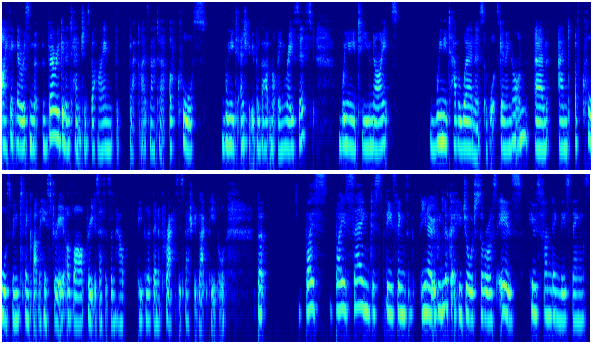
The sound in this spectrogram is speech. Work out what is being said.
I think there are some very good intentions behind the Black Lives Matter. Of course, we need to educate people about not being racist. We need to unite. We need to have awareness of what's going on. Um, and of course, we need to think about the history of our predecessors and how people have been oppressed, especially black people. But by by saying these things, you know, if we look at who George Soros is, who's funding these things,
